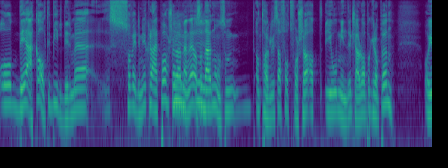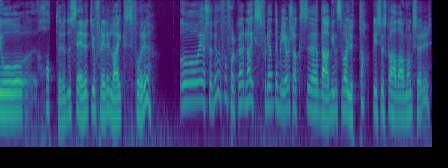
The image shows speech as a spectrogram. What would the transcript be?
og det er ikke alltid bilder med så veldig mye klær på. Mm, mener? Altså, mm. Det er noen som antageligvis har fått for seg at jo mindre klær du har på kroppen, og jo hottere du ser ut, jo flere likes får du. Og jeg skjønner jo hvorfor folk vil ha likes, fordi at det blir jo en slags eh, dagens valuta hvis du skal ha det annonsører.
